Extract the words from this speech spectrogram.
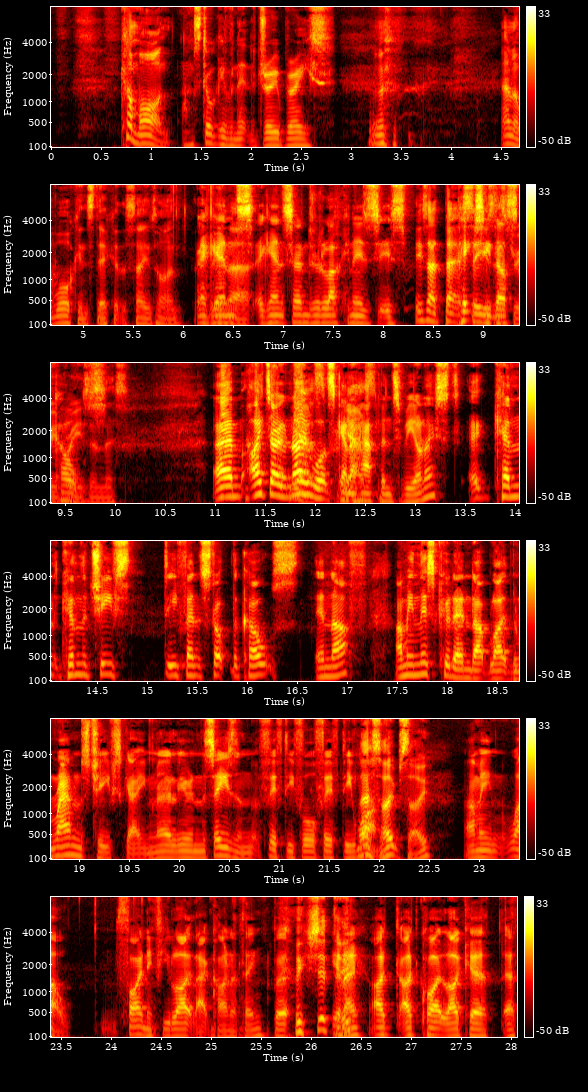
Come on. I'm still giving it to Drew Brees And a walking stick at the same time. Against against Andrew Luck and his his. He's had better Pixie dust Drew Colts. Brees than this. Um, I don't know Yes, what's going to yes. happen. To be honest, uh, can can the Chiefs defense stop the Colts enough? I mean, this could end up like the Rams Chiefs game earlier in the season, 54-51. Let's hope so. I mean, well, fine if you like that kind of thing, but We should you do. know, I'd I'd quite like a, a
